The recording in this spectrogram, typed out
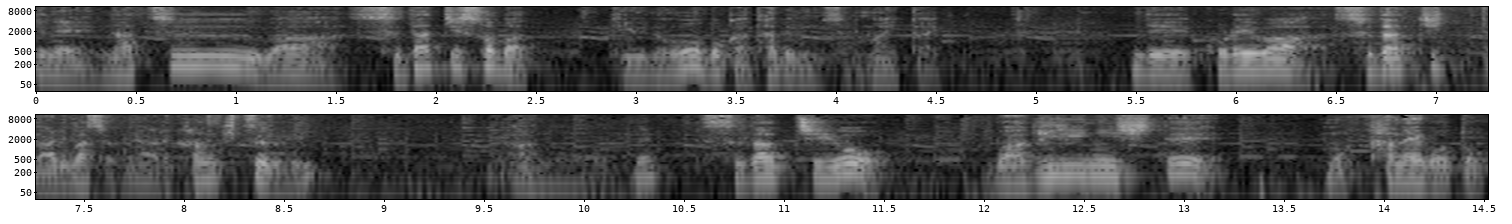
でね夏はすだちそばっていうのを僕は食べるんですよ毎回でこれはすだちってありますよねあれ柑橘類あのねすだちを輪切りにしてもう種ごとはい。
